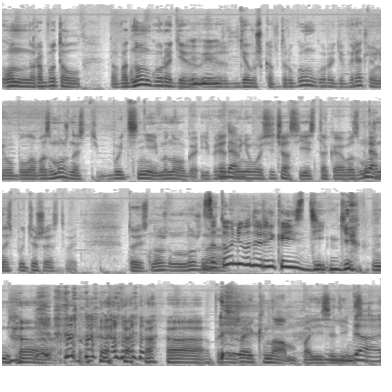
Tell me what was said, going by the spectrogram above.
он работал в одном городе, и девушка в другом городе, вряд ли у него была возможность быть с ней много, и вряд Да. ли у него сейчас есть такая возможность путешествовать. То есть нужно... нужно... Зато у него наверняка есть деньги. Да. Приезжай к нам, повеселимся. Да,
